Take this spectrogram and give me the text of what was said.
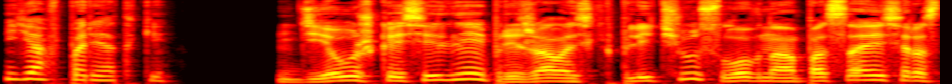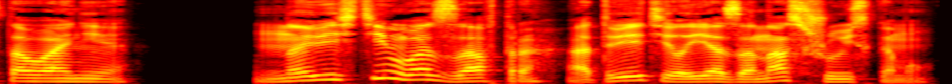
«Я в порядке». Девушка сильнее прижалась к плечу, словно опасаясь расставания. «Навестим вас завтра», – ответил я за нас Шуйскому.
